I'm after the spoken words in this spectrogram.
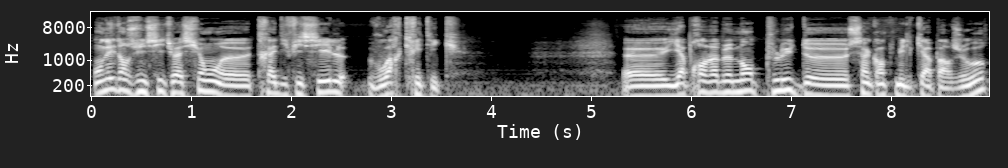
On est dans une situation euh, très difficile, voire critique. Euh, il y a probablement plus de 50 000 cas par jour.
